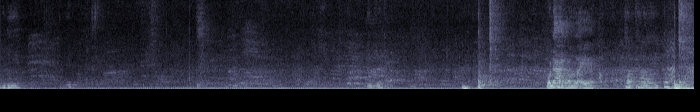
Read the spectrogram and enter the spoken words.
เรวดียิ้มเลยหัวหน้าทำอะไรอะขับถ่ายอ๋อ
